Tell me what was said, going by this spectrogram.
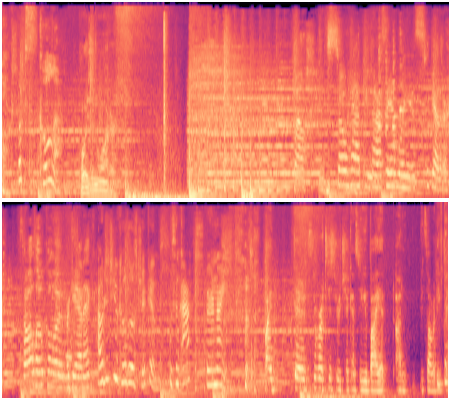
dogs. What's cola? Poison water. so happy that our family is together. It's all local and organic. How did you kill those chickens? With an axe or a knife? By the rotisserie chicken, so you buy it on it's already dead.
